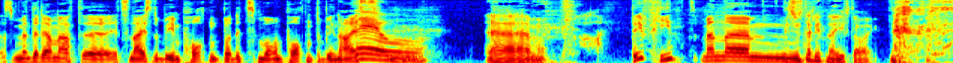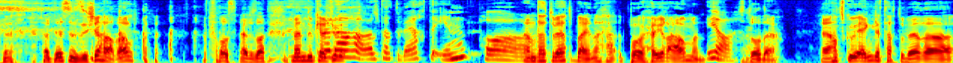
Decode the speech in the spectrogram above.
altså, Men det der med at uh, it's nice to be important, but it's more important to be nice. Det er jo Ehm, det er jo fint, men um, Jeg syns det er litt naivt òg, jeg. ja, Det syns ikke Harald, for å si det sånn. Men du kan Men ikke har Harald tatovert det inn på Han tatoverte beinet på høyre armen, Ja. står det. Uh, Han skulle jo egentlig tatovere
